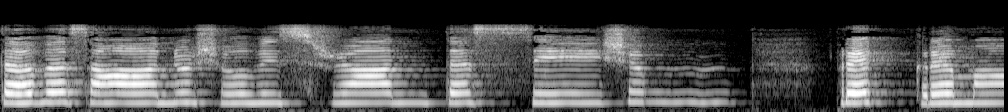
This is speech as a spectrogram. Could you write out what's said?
तव सानुषु विश्रान्तः शेषं प्रक्रमातामिति।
